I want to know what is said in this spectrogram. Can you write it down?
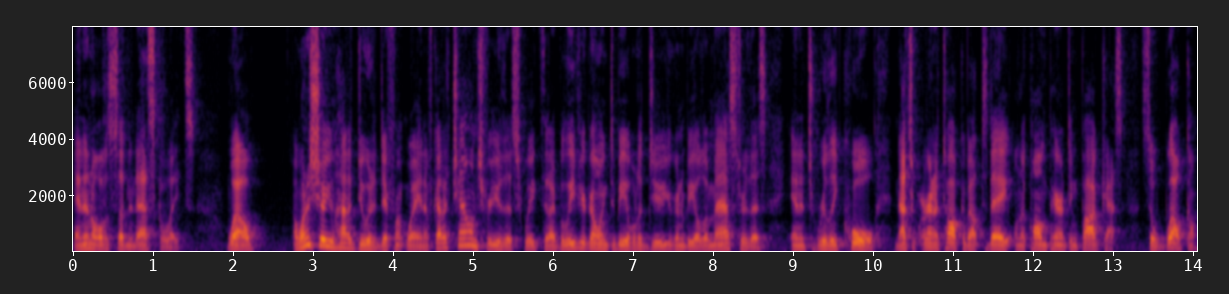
And then all of a sudden it escalates. Well, I want to show you how to do it a different way. And I've got a challenge for you this week that I believe you're going to be able to do. You're going to be able to master this, and it's really cool. And that's what we're going to talk about today on the Calm Parenting Podcast. So, welcome.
